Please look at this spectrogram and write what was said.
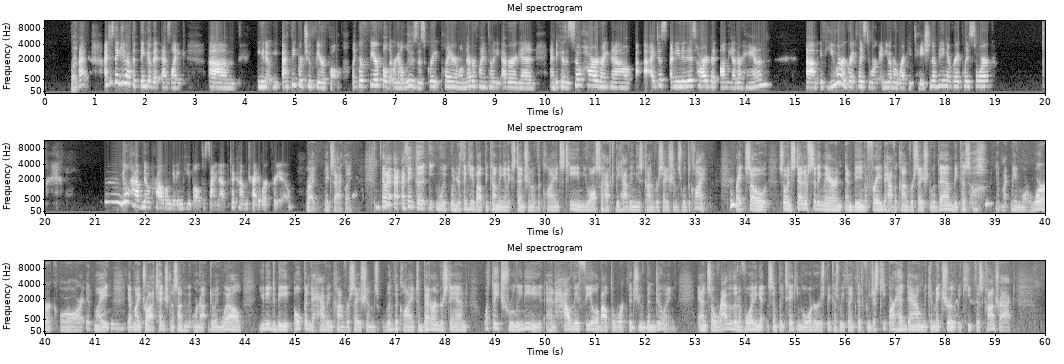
Right. I I just think you have to think of it as like, um, you know, I think we're too fearful. Like we're fearful that we're going to lose this great player and we'll never find somebody ever again. And because it's so hard right now, I, I just, I mean, it is hard. But on the other hand, um, if you are a great place to work and you have a reputation of being a great place to work, mm, you'll have no problem getting people to sign up to come try to work for you. Right exactly. And I, I think that when you're thinking about becoming an extension of the client's team you also have to be having these conversations with the client Mhm. right? So so instead of sitting there and, and being afraid to have a conversation with them because oh it might mean more work or it might it might draw attention to something that we're not doing well you need to be open to having conversations with the client to better understand what they truly need and how they feel about the work that you've been doing and so rather than avoiding it and simply taking orders because we think that if we just keep our head down we can make sure that we keep this contract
